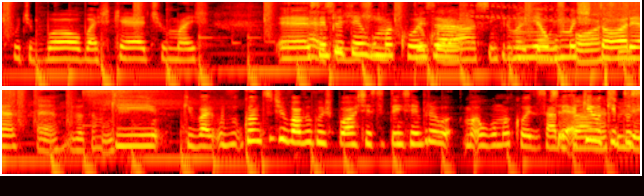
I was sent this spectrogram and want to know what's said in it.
futebol, basquete, mas é, É, se sempre tem alguma coisa procurar, sempre vai em um alguma esporte. história É, exatamente. que, que vai. Quando tu te envolve com o esporte, você tem sempre uma- alguma coisa, sabe? Tá aquilo que tu sujeito,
